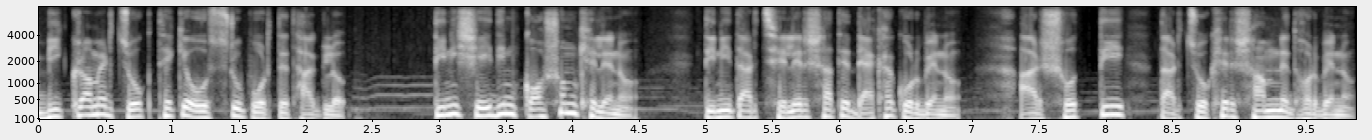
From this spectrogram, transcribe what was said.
বিক্রমের চোখ থেকে অশ্রু পড়তে থাকল। তিনি সেই দিন কসম খেলেনও, তিনি তার ছেলের সাথে দেখা করবেনও, আর সত্যি তার চোখের সামনে ধরবেনও।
